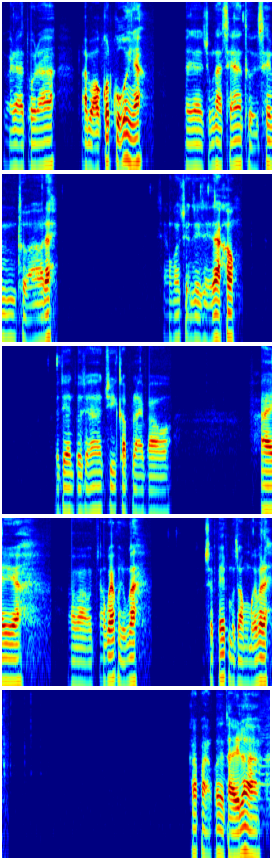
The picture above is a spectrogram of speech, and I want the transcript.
Như vậy là tôi đã loại bỏ code cũ rồi nhé bây giờ chúng ta sẽ thử xem thử ở đây. Xem có chuyện gì xảy ra không. Đầu tiên tôi sẽ truy cập lại vào file vào, vào trang web của chúng ta. Tôi sẽ paste một dòng mới vào đây. Các bạn có thể thấy là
